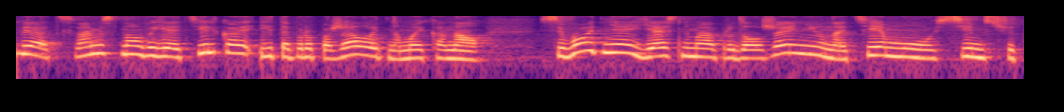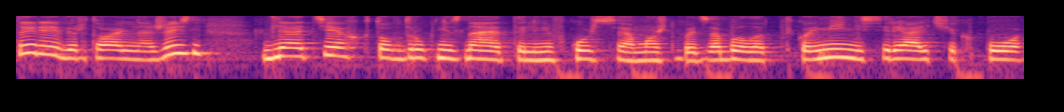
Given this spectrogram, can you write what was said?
ребят, с вами снова я, Тилька, и добро пожаловать на мой канал. Сегодня я снимаю продолжение на тему Sims 4 «Виртуальная жизнь». Для тех, кто вдруг не знает или не в курсе, а может быть забыл, такой мини-сериальчик по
